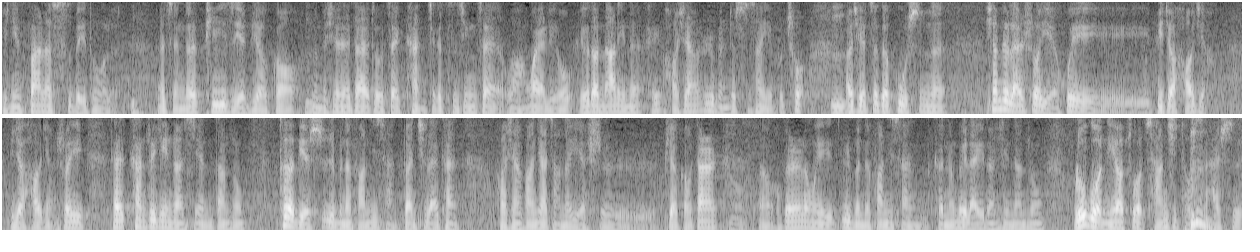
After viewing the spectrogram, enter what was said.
已经翻了四倍多了。那整个 P E 值也比较高。那么现在大家都在看这个资金在往外流，流到哪里呢？哎，好像日本的市场也不错，而且这个故事呢，相对来说也会比较好讲。比较好讲，所以大家看最近一段时间当中，特别是日本的房地产，短期来看，好像房价涨得也是比较高。当然，呃，我个人认为日本的房地产可能未来一段时间当中，如果你要做长期投资，还是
